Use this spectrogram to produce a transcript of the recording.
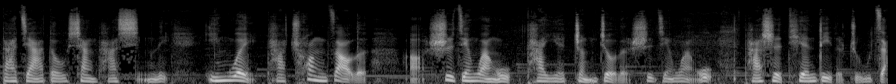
大家都向他行礼，因为他创造了。啊，世间万物，他也拯救了世间万物，他是天地的主宰。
